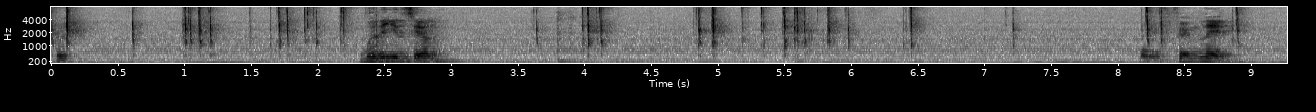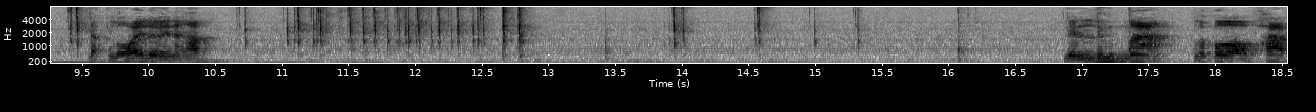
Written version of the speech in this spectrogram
เฮ้ยเหมือนได้ยินเสียงโอ้เฟรมเรทหลักร้อยเลยนะครับเล่นลื่นมาก แล้วก็ภาพ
